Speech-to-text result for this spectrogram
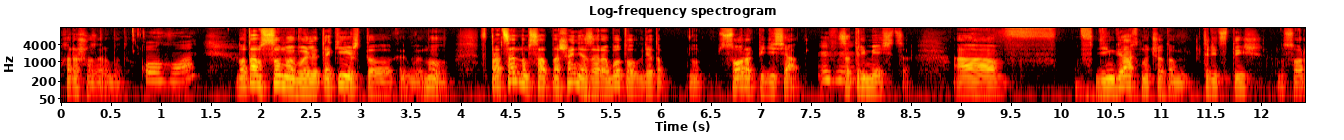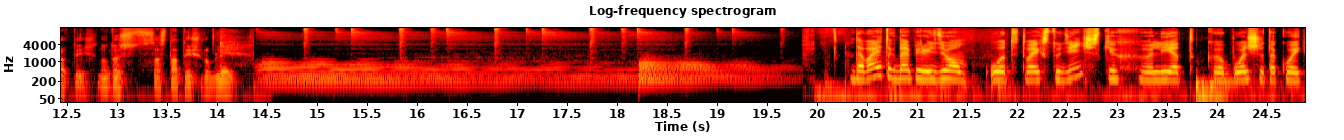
Хорошо заработал. Ого. Но там суммы были такие, что как бы, ну, в процентном соотношении я заработал где-то ну, 40-50 Мгм. за три месяца. А в, в деньгах, ну что там, 30 тысяч, ну 40 тысяч. Ну то есть со 100 тысяч рублей. Давай тогда перейдем от твоих студенческих лет к больше такой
